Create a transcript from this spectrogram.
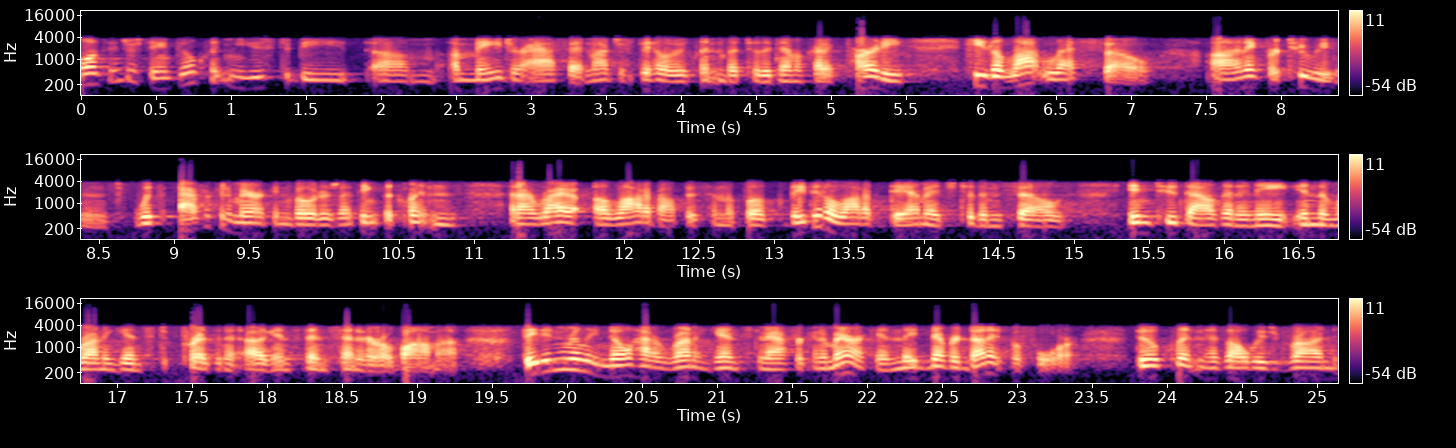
Well, it's interesting. Bill Clinton used to be um, a major asset, not just to Hillary Clinton, but to the Democratic Party. He's a lot less so. Uh, I think for two reasons. With African American voters, I think the Clintons, and I write a lot about this in the book, they did a lot of damage to themselves in 2008 in the run against President uh, against then Senator Obama. They didn't really know how to run against an African American. They'd never done it before. Bill Clinton has always run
